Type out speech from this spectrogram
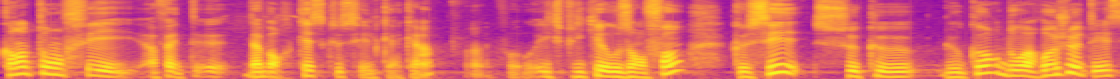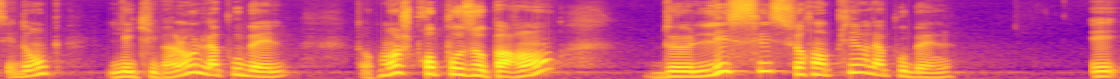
Quand on fait, en fait, euh, d'abord, qu'est-ce que c'est le caca Il faut expliquer aux enfants que c'est ce que le corps doit rejeter. C'est donc l'équivalent de la poubelle. Donc moi, je propose aux parents de laisser se remplir la poubelle. Et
